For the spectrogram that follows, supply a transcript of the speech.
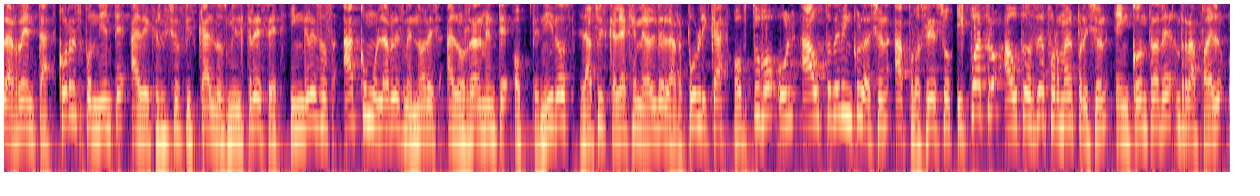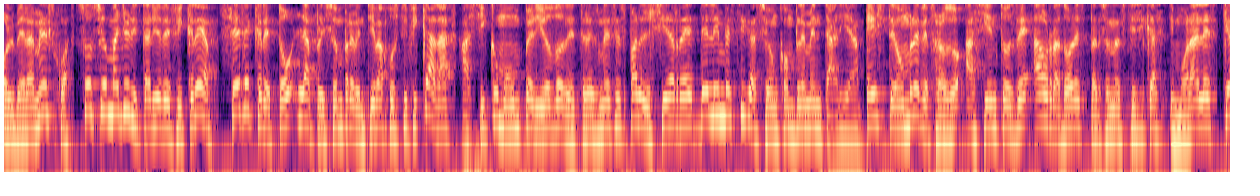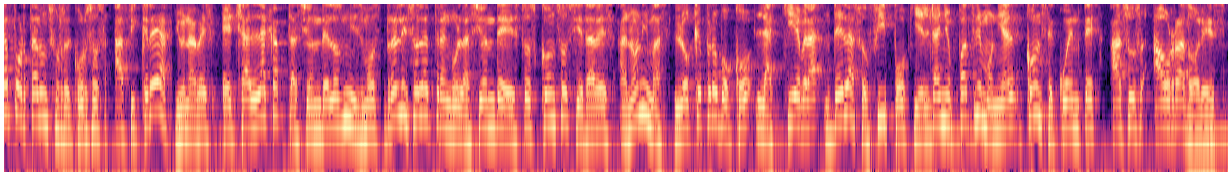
la renta correspondiente al ejercicio fiscal 2013 ingresos acumulables menores a los realmente obtenidos, la Fiscalía General de la República obtuvo un auto de vinculación a proceso y cuatro autos de formal prisión en contra de Rafael Olvera Mezcua, socio mayoritario de FICREA. Se decretó la prisión preventiva justificada, así como un periodo de tres meses para el cierre de la investigación complementaria. Este hombre defraudó a cientos de ahorradores, personas físicas y morales que aportaron sus recursos a FICREA y una vez hecha la captación de los mismos, realizó la triangulación de estos con sociedades anónimas, lo que provocó la quiebra de la Sofipo y el daño patrimonial consecuente a sus ahorradores.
